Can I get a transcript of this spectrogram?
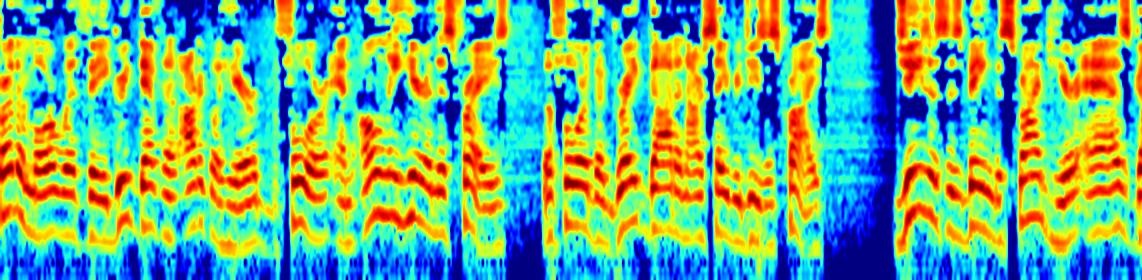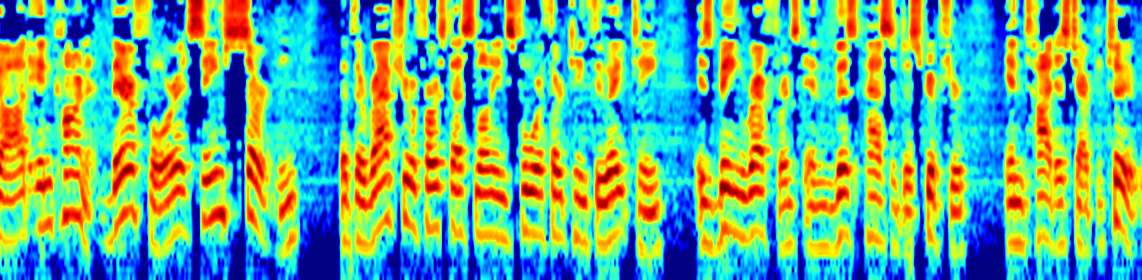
Furthermore, with the Greek definite article here, before and only here in this phrase, before the great God and our Savior Jesus Christ, Jesus is being described here as God incarnate. Therefore, it seems certain that the rapture of 1 Thessalonians 4 13 through 18 is being referenced in this passage of Scripture in Titus chapter 2.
